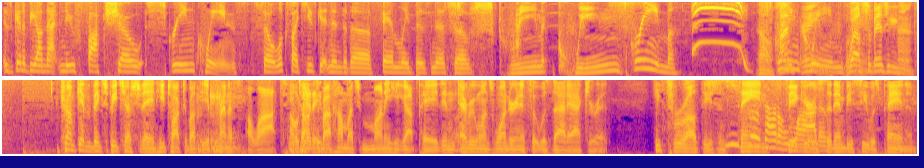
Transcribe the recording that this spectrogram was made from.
is going to be on that new Fox show Scream Queens. So it looks like he's getting into the family business of Scream Queens. Scream. Oh, Scream Scream Queens. Well, so basically, Huh. Trump gave a big speech yesterday, and he talked about The Apprentice a lot. He Oh, talked he? about how much money he got paid, and everyone's wondering if it was that accurate. He threw out these insane out figures of- that NBC was paying him.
